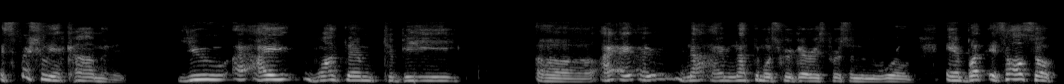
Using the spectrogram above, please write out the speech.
especially a comedy. You I, I want them to be uh I, I I not I'm not the most gregarious person in the world. And but it's also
